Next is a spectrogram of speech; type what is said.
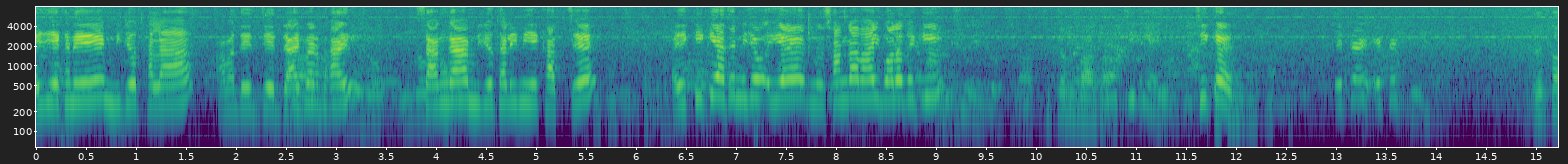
এই যে এখানে মিজো থালা আমাদের যে ড্রাইভার ভাই সাঙ্গা মিজো থালি নিয়ে খাচ্ছে। এই কি কি আছে মিজো ইয়ে সাঙ্গা ভাই বলো দেখি। চিকেন বার্গার চিকেন এটা এটা কি? এটা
